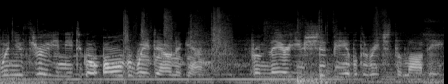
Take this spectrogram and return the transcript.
When you're through, you need to go all the way down again. From there, you should be able to reach the lobby.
